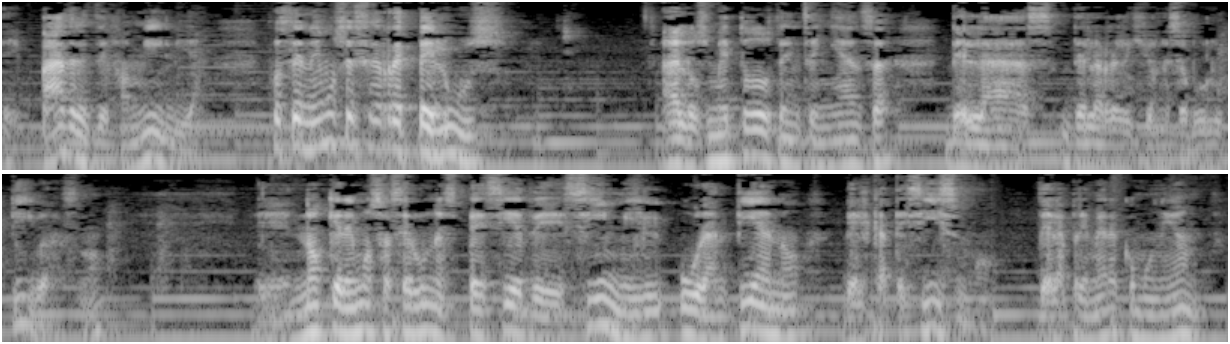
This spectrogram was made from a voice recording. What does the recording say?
eh, padres de familia, pues tenemos ese repelús a los métodos de enseñanza de las, de las religiones evolutivas, ¿no? Eh, no queremos hacer una especie de símil urantiano del catecismo, de la primera comunión.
